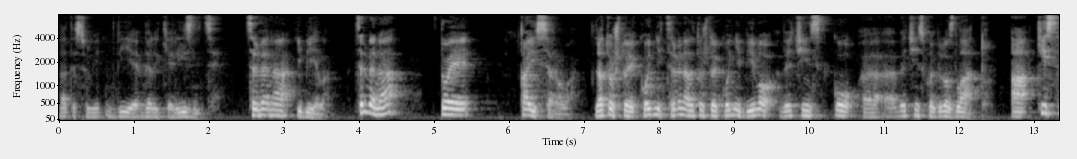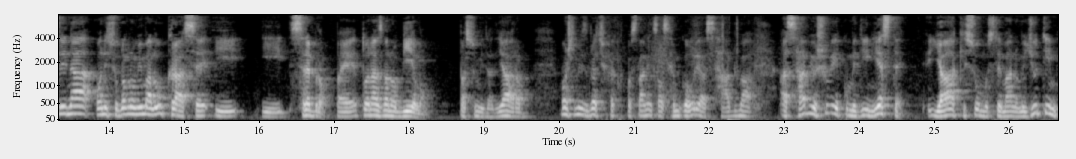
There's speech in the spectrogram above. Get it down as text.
date su mi dvije velike riznice, crvena i bijela. Crvena, to je Kajserova, zato što je kod nje crvena, zato što je kod nje bilo većinsko, eh, većinsko je bilo zlato. A kistrina, oni su uglavnom imali ukrase i, i srebro, pa je to nazvano bijelom. Pa su mi da, ja, rab, možete mi izbraći kako poslanik, ali sam govorio ashabima, ashabi još uvijek u Medini jeste, jaki su muslimano. Međutim,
